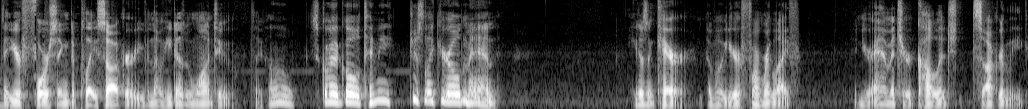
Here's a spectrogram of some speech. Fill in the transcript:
that you're forcing to play soccer even though he doesn't want to. It's like, oh, score a goal, Timmy, just like your old man. He doesn't care about your former life in your amateur college soccer league.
